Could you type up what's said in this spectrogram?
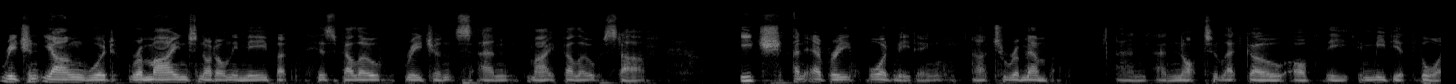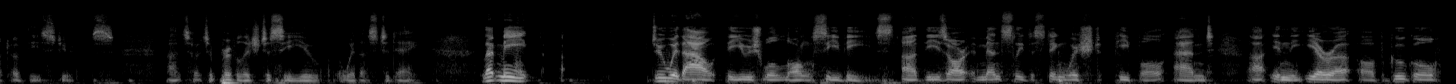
Regent Young would remind not only me, but his fellow regents and my fellow staff, each and every board meeting uh, to remember and, and not to let go of the immediate thought of these students. Uh, so it's a privilege to see you with us today. Let me do without the usual long CVs. Uh, these are immensely distinguished people, and uh, in the era of Google,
